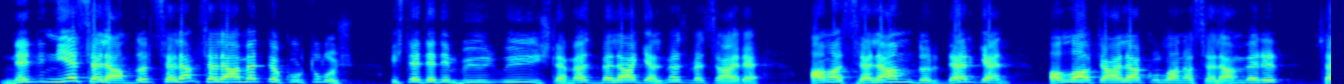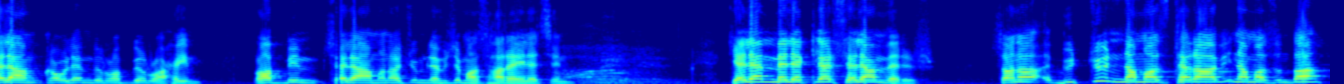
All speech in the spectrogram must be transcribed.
Ne, niye selamdır? Selam, selamet ve kurtuluş. İşte dedim büyü, büyü işlemez, bela gelmez vesaire. Ama selamdır derken allah Teala kullarına selam verir. Selam kavlem bir Rabbir Rahim. Rabbim selamına cümlemizi mazhar eylesin. Amin. Gelen melekler selam verir. Sana bütün namaz, teravih namazında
